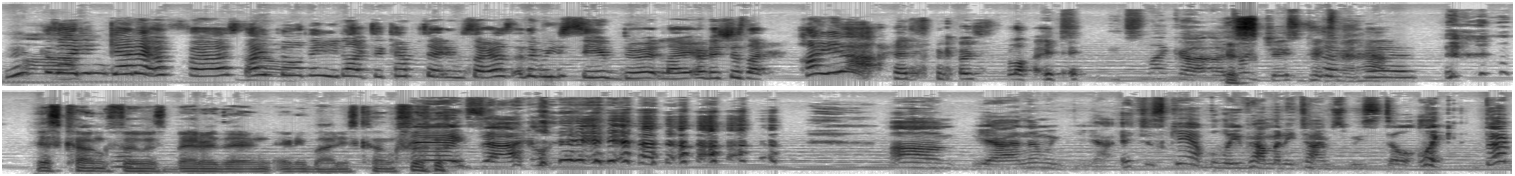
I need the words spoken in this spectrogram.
I didn't get it at first. I thought that he'd like decapitate him so else, and then we see him do it later, and it's just like, hiya! Head goes flying. It's like a, it's His- like Jason takes Manhattan. His kung fu is better than anybody's kung fu. exactly. Um. Yeah. And then we. Yeah. I just can't believe how many times we still like that.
